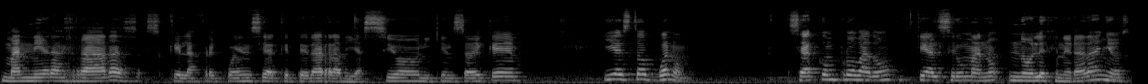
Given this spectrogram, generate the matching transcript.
maneras raras, que la frecuencia que te da radiación y quién sabe qué. Y esto, bueno, se ha comprobado que al ser humano no le genera daños.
